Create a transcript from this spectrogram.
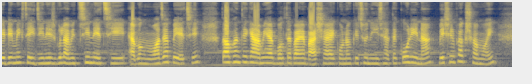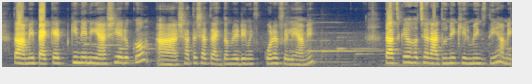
রেডিমিক্স এই জিনিসগুলো আমি চিনেছি এবং মজা পেয়েছি, তখন থেকে আমি আর বলতে পারি বাসায় কোনো কিছু নিজ হাতে করি না, বেশিরভাগ সময়। তো আমি প্যাকেট কিনে নিয়ে আসি এরকম, আর সাথে সাথে একদম রেডিমিক্স করে ফেলি আমি। তো আজকে হচ্ছে রাঁধুনি ক্ষীর মিক্স দিয়ে আমি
